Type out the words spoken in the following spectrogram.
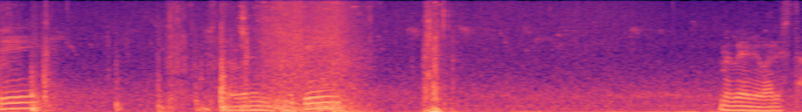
Esto lo veremos aquí. Me voy a llevar esta.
